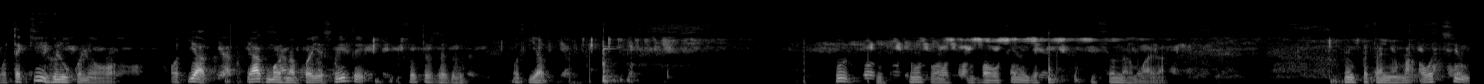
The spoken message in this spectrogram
Отакий глюк у нього. От як? Як можна пояснити, що це за глюк? От як? Тут, тут, тут по Волшенді все нормально. Цим питанням. А от цим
